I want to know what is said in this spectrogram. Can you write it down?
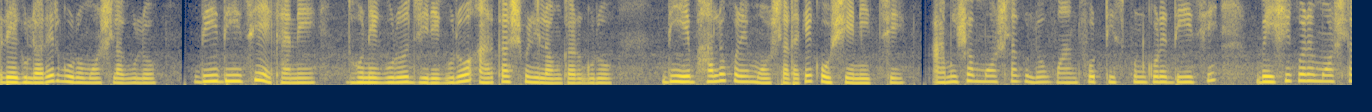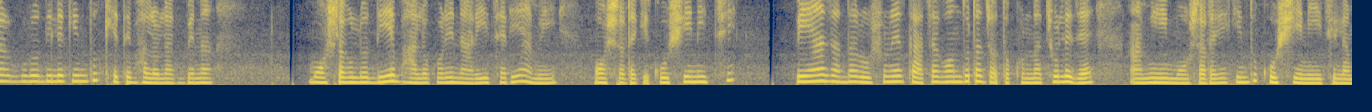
রেগুলারের গুঁড়ো মশলাগুলো। দিয়ে দিয়েছি এখানে ধনে গুঁড়ো, জিরে গুঁড়ো আর কাশ্মীরি লঙ্কার গুঁড়ো। দিয়ে ভালো করে মশলাটাকে কষিয়ে নিচ্ছি। আমি সব মশলাগুলো ওয়ান ফোর টিস্পুন করে দিয়েছি। বেশি করে মশলার গুঁড়ো দিলে কিন্তু খেতে ভালো লাগবে না। মশলাগুলো দিয়ে ভালো করে নাড়িয়ে চাড়িয়ে আমি মশলাটাকে কষিয়ে নিচ্ছি। পেঁয়াজ, আদা, রসুনের কাঁচা গন্ধটা যতক্ষণ না চলে যায়, আমি এই মশলাটাকে কিন্তু কষিয়ে নিয়েছিলাম।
